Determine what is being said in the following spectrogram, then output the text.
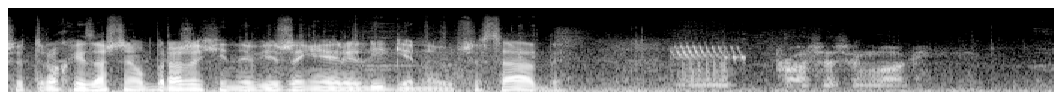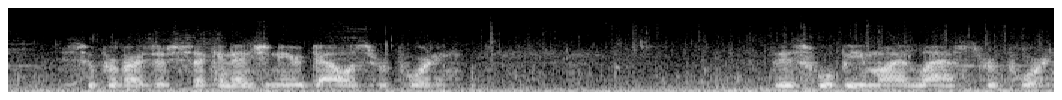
Jeszcze trochę zacznę obrażać inne wierzenia i religie, no już przesady. Processing log. Supervisor Second Engineer Dallas reporting. This will be my last report.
